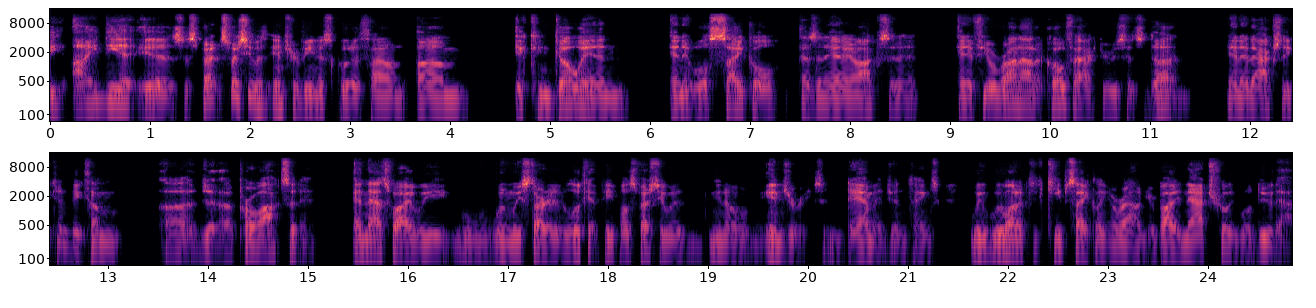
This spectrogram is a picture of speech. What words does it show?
the idea is, especially with intravenous glutathione, um, it can go in and it will cycle as an antioxidant. And if you run out of cofactors, it's done. And it actually can become uh, a pro-oxidant and that's why we when we started to look at people especially with you know injuries and damage and things we, we wanted to keep cycling around your body naturally will do that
